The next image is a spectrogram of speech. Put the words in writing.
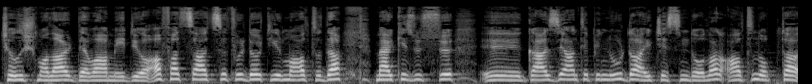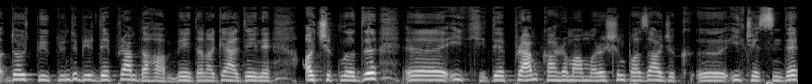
Çalışmalar devam ediyor. AFAD saat 04.26'da merkez üssü e, Gaziantep'in Nurdağ ilçesinde olan 6.4 büyüklüğünde bir deprem daha meydana geldiğini açıkladı. E, ilk deprem Kahramanmaraş'ın Pazarcık e, ilçesinde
